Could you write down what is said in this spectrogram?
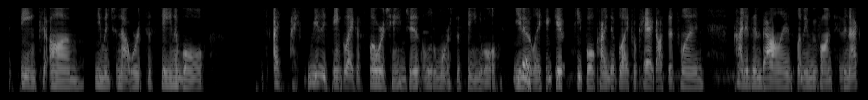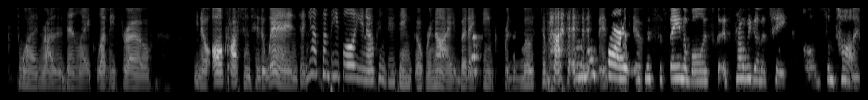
I think um, you mentioned that word sustainable. I, I really think like a slower change is a little more sustainable. You yeah. know, like it gives people kind of like, okay, I got this one kind of imbalance. Let me move on to the next one rather than like, let me throw, you know, all caution to the wind. And yeah, some people, you know, can do things overnight, but I think for the most of us, for the most it's part, kind of, it's sustainable. It's, it's probably going to take um, some time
